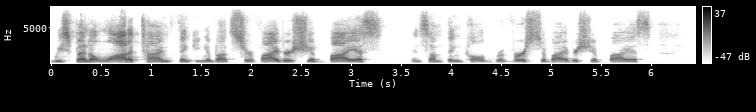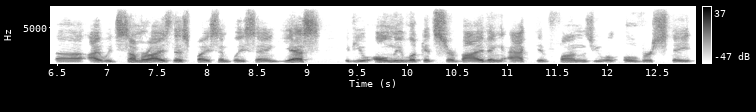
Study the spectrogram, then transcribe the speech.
We spend a lot of time thinking about survivorship bias and something called reverse survivorship bias. Uh, I would summarize this by simply saying, yes, if you only look at surviving active funds, you will overstate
